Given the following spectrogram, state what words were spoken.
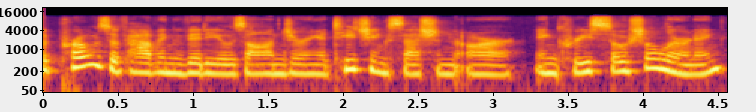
The pros of having videos on during a teaching session are increased social learning,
